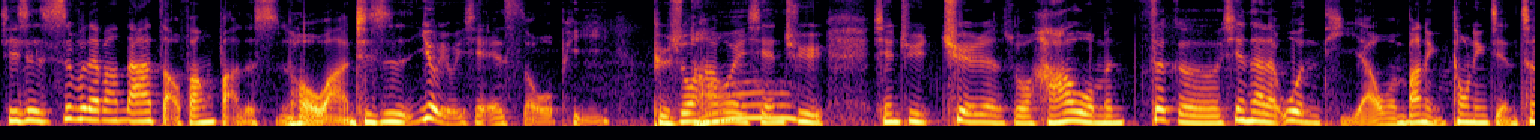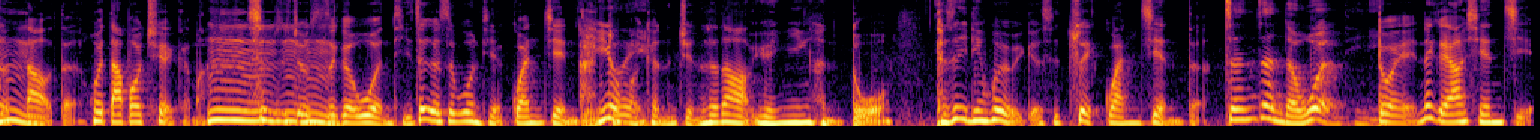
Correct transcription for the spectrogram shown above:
其实师傅在帮大家找方法的时候啊，其实又有一些 SOP。比如说，他会先去、哦、先去确认说，好，我们这个现在的问题啊，我们帮你通灵检测到的，嗯、会 double check 嘛，嗯、是不是就是这个问题？嗯、这个是问题的关键点，因为我们可能检测到原因很多，可是一定会有一个是最关键的、真正的问题。对，那个要先解，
